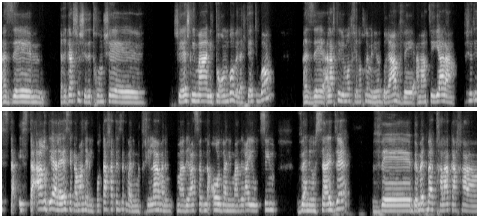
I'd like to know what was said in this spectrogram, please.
אז uh, הרגשתי שזה תחום ש... שיש לי מה לתרום בו ולתת בו, אז uh, הלכתי ללמוד חינוך למיניות בריאה ואמרתי יאללה, פשוט הסת... הסתערתי על העסק, אמרתי אני פותחת עסק ואני מתחילה ואני מעבירה סדנאות ואני מעבירה ייעוצים ואני עושה את זה, ובאמת בהתחלה ככה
